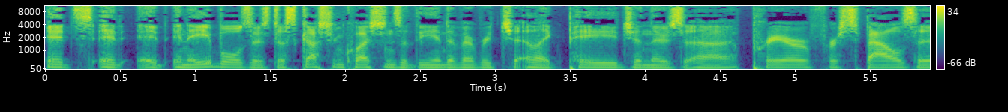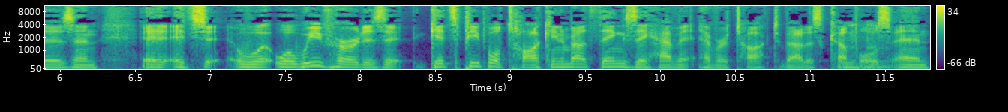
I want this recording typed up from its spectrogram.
it's it, it enables there's discussion questions at the end of every ch- like page, and there's uh, prayer for spouses, and it, it's what, what we've heard is it gets people talking about things they haven't ever talked about as couples, and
